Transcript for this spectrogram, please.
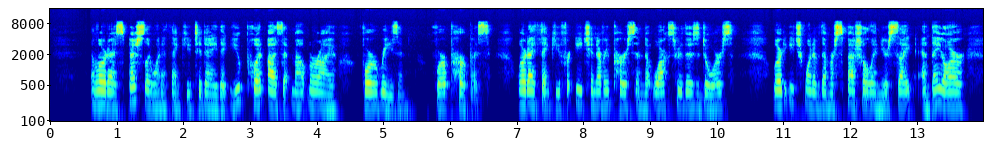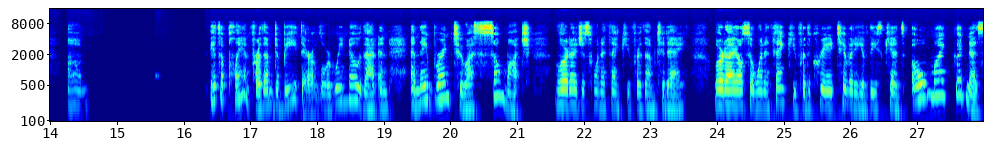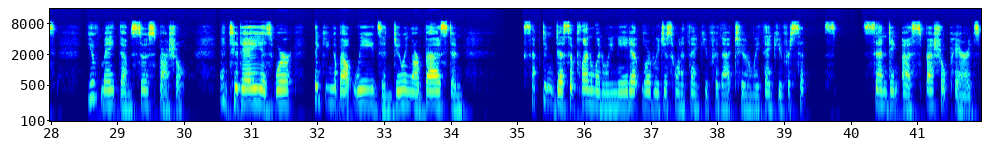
And Lord, I especially want to thank you today that you put us at Mount Moriah for a reason, for a purpose. Lord, I thank you for each and every person that walks through those doors. Lord, each one of them are special in your sight, and they are, um, it's a plan for them to be there, Lord. We know that, and and they bring to us so much. Lord, I just want to thank you for them today. Lord, I also want to thank you for the creativity of these kids. Oh my goodness, you've made them so special. And today, as we're thinking about weeds and doing our best and accepting discipline when we need it, Lord, we just want to thank you for that too. And we thank you for sending us special parents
